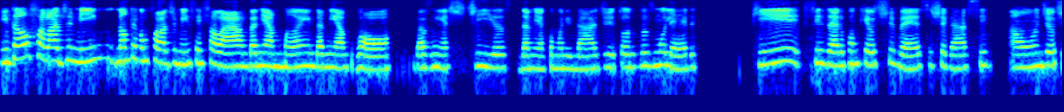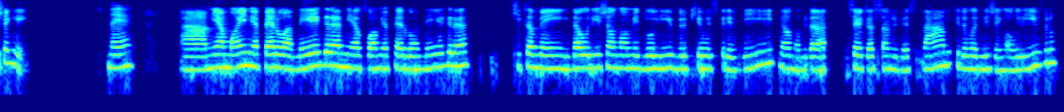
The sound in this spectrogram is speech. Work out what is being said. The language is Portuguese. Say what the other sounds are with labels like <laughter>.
Então, falar de mim, não tem como falar de mim sem falar da minha mãe, da minha avó, das minhas tias, da minha comunidade, todas as mulheres que fizeram com que eu estivesse, chegasse aonde eu cheguei, né? A minha mãe, minha pérola negra, minha avó, minha pérola negra, que também dá origem ao nome do livro que eu escrevi, é o nome da dissertação de mestrado, que deu origem ao livro,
